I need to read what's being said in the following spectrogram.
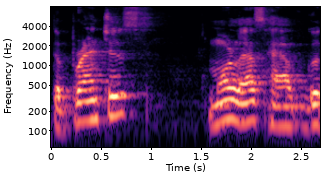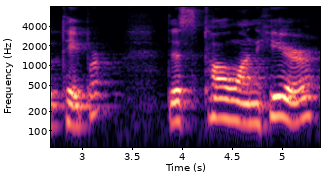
the branches more or less have good taper. this tall one here,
